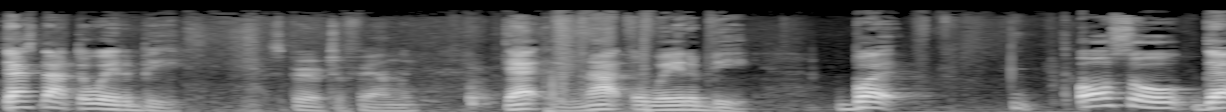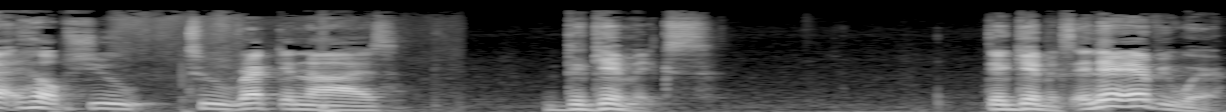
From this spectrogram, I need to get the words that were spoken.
That's not the way to be, spiritual family. That is not the way to be. But also, that helps you to recognize the gimmicks. They're gimmicks, and they're everywhere.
